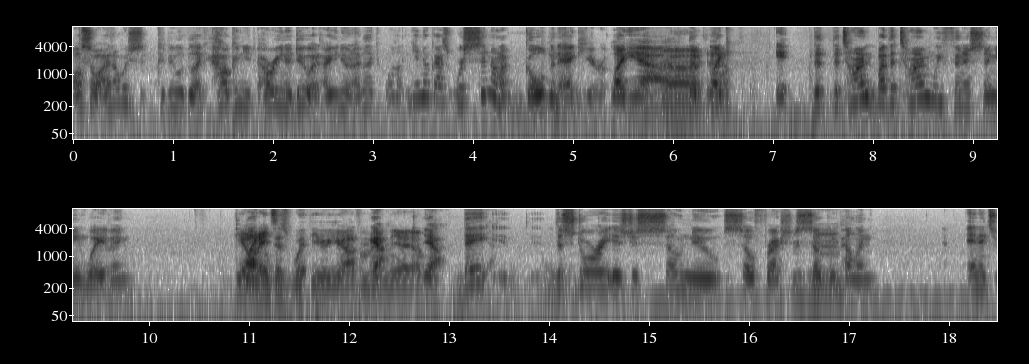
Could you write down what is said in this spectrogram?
also, I'd always could people would be like, how can you, how are you gonna do it? How are you doing? it? I'd be like, well, you know, guys, we're sitting on a golden egg here. Like, Yeah. the, okay. like it. The the time by the time we finish singing, waving, The Like- audience is with you. You have them. yeah, in, yeah, yeah. yeah. They, the story is just so new, so fresh, so Mhm. compelling, and it's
